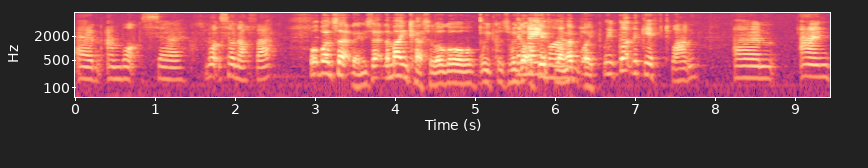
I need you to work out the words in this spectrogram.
um, and what's uh, what's on offer. What one's that then? Is that the main catalogue, or because we've The got a main gift one, haven't we? We've got the gift one, um, and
